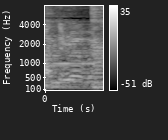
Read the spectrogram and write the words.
talking about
